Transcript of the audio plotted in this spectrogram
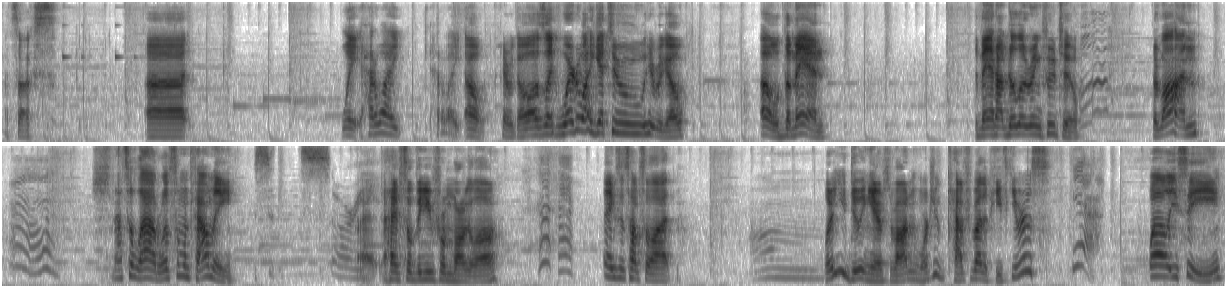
That sucks. Uh. Wait, how do I? How do I? Oh, here we go. I was like, where do I get to? Here we go. Oh, the man. The man I'm delivering food to. Come on. Shh, Not so loud. What if someone found me? I have something you from Margalo. Thanks, this helps a lot. Um, What are you doing here, Savan? Weren't you captured by the Peacekeepers? yeah. Well, you see,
